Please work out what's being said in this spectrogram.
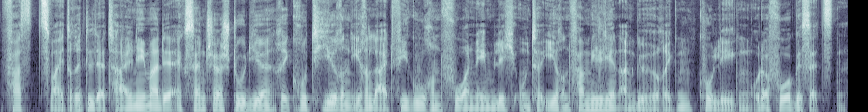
Fast zwei Drittel der Teilnehmer der Accenture-Studie rekrutieren ihre Leitfiguren vornehmlich unter ihren Familienangehörigen, Kollegen oder Vorgesetzten.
